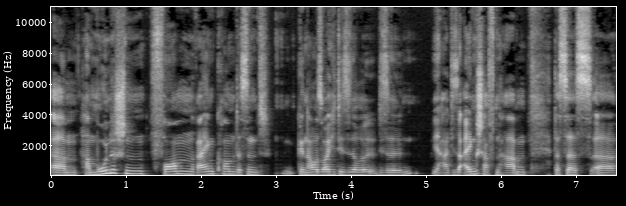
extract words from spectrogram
ähm, harmonischen Formen reinkommt. Das sind genau solche, die diese, diese, ja, diese Eigenschaften haben, dass das äh,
